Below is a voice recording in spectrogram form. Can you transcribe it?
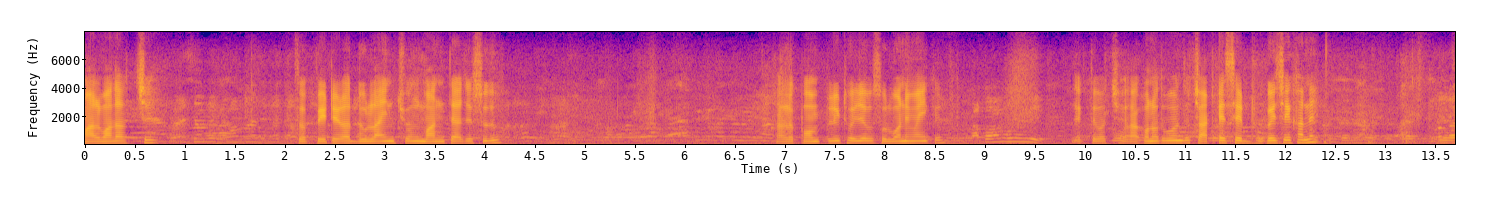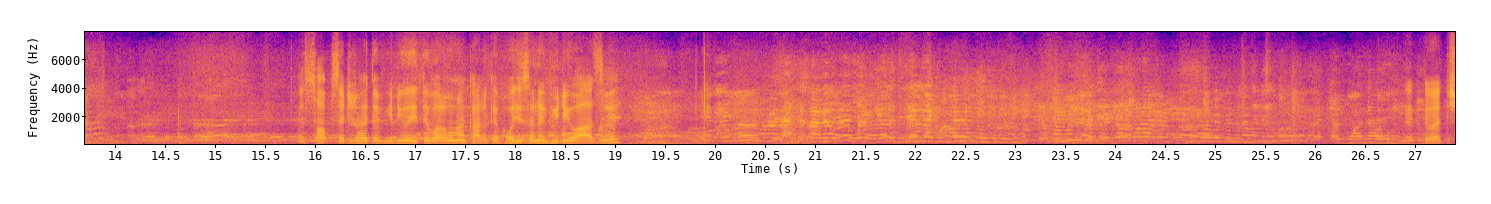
মাল বাঁধা হচ্ছে। তো পেটের দু লাইন চোখ বাঁধতে আছে শুধু। তাহলে কমপ্লিট হয়ে যাবে সুরবানি মাইকের। দেখতে পাচ্ছ, এখনও তো পর্যন্ত চারটে সেট ঢুকেছে এখানে। সব সেটের হয়তো ভিডিও দিতে পারব না, কালকে পজিশনে ভিডিও আসবে। দেখতে পাচ্ছ?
